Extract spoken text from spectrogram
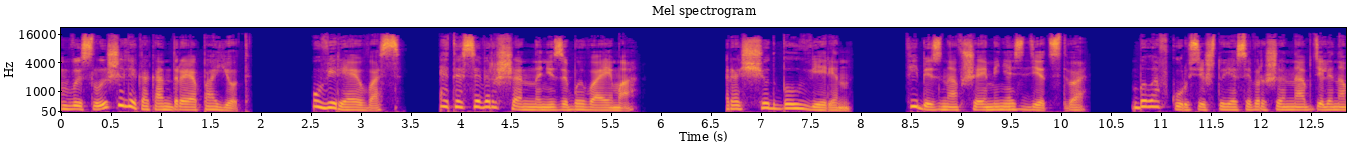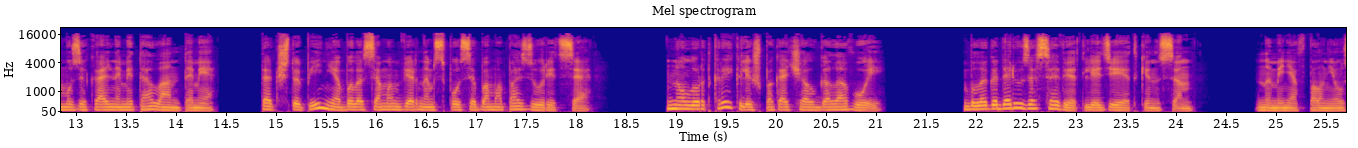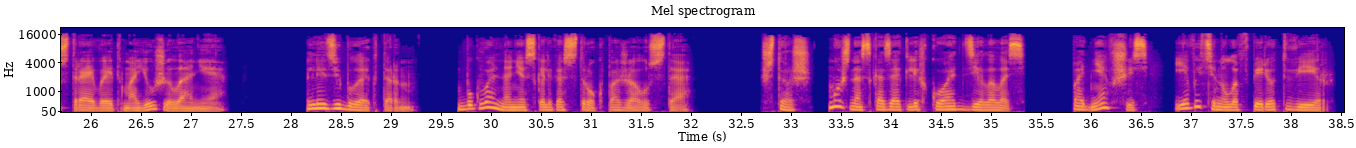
Вы слышали, как Андрея поет? Уверяю вас, это совершенно незабываемо. Расчет был верен. Фиби, знавшая меня с детства, была в курсе, что я совершенно обделена музыкальными талантами, так что пение было самым верным способом опозориться — но лорд Крейг лишь покачал головой. «Благодарю за совет, леди Эткинсон, но меня вполне устраивает мое желание. Леди Блэкторн, буквально несколько строк, пожалуйста». Что ж, можно сказать, легко отделалась. Поднявшись, я вытянула вперед веер.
